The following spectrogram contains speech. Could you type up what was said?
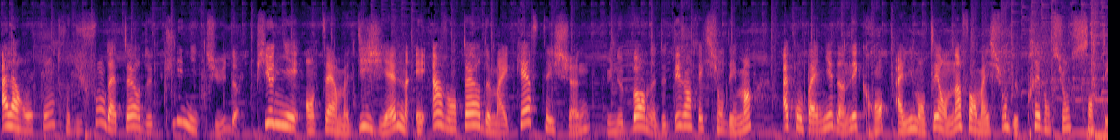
à la rencontre du fondateur de Clinitude, pionnier en termes d'hygiène et inventeur de My Care Station, une borne de désinfection des mains accompagnée d'un écran alimenté en informations de prévention santé.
